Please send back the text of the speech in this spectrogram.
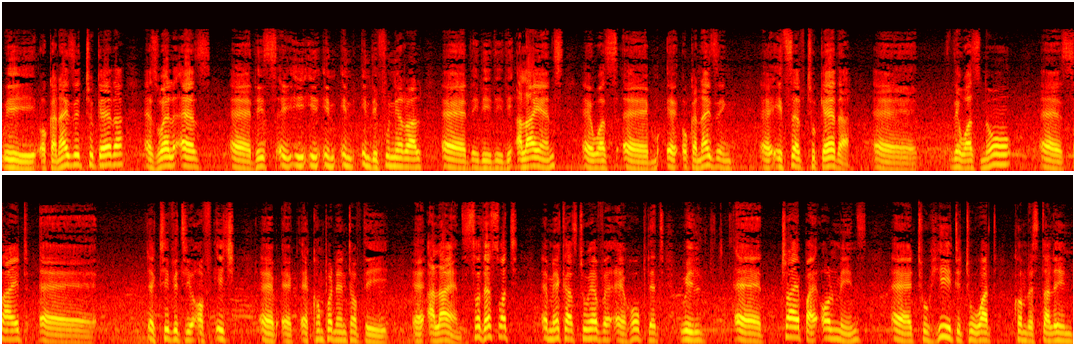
we organize it together as well as uh, this uh, in, in, in the funeral, uh, the, the, the, alliance uh, was uh, uh, organizing itself together. there was no side activity of each component of the alliance. So that's what uh, make us to have a, a hope that we'll uh, try by all means uh, to heed to what Comrade Stalin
